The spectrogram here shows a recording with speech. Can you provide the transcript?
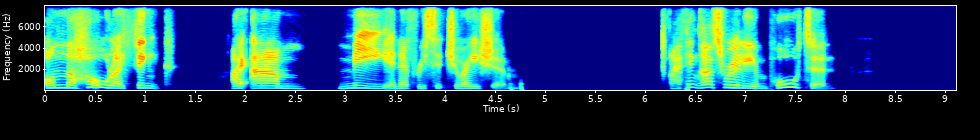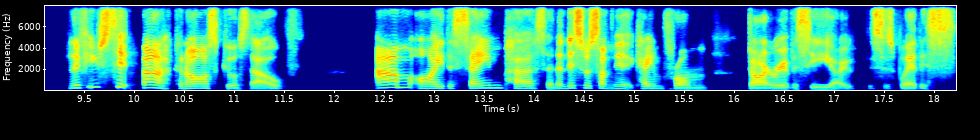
on the whole, I think I am me in every situation. I think that's really important. And if you sit back and ask yourself, am I the same person? And this was something that came from Diary of a CEO. This is where this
